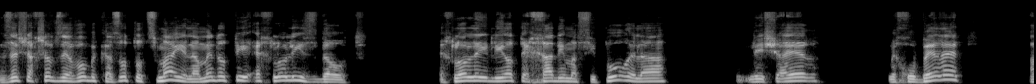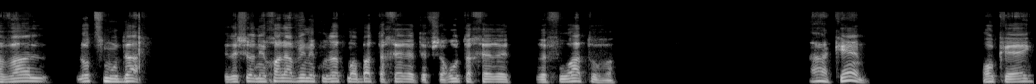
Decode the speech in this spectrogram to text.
וזה שעכשיו זה יבוא בכזאת עוצמה, ילמד אותי איך לא להזדהות. איך לא להיות אחד עם הסיפור, אלא להישאר מחוברת, אבל לא צמודה, כדי שאני אוכל להביא נקודת מבט אחרת, אפשרות אחרת, רפואה טובה. אה, כן. אוקיי.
